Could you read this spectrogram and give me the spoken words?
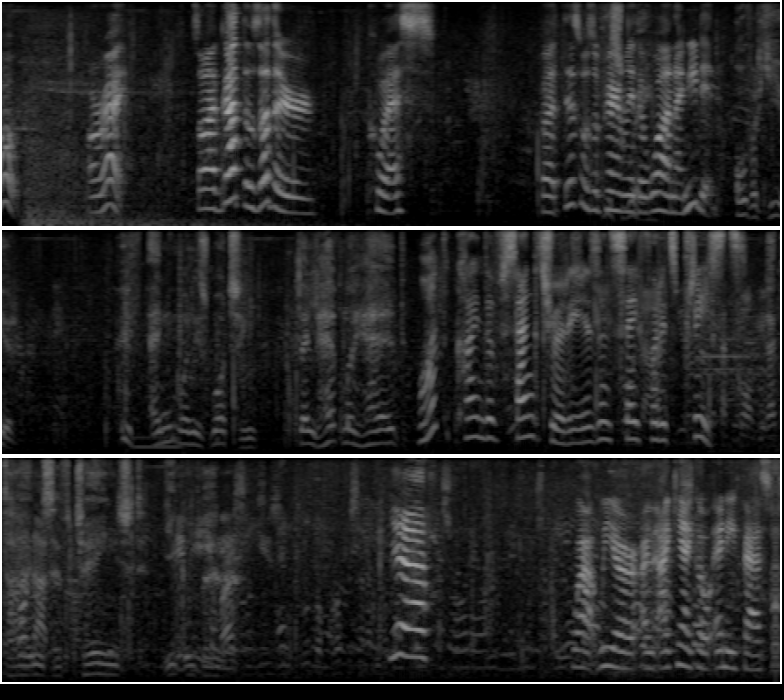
Oh. Alright. So I've got those other quests. But this was apparently the one I needed. Over here. If anyone is watching, they'll have my head. What kind of sanctuary isn't safe for its priests? Times have changed, Eagle Bearer. Yeah. Wow, we are. I, I can't go any faster.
